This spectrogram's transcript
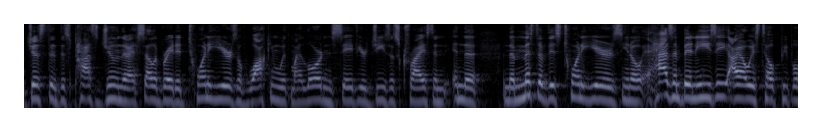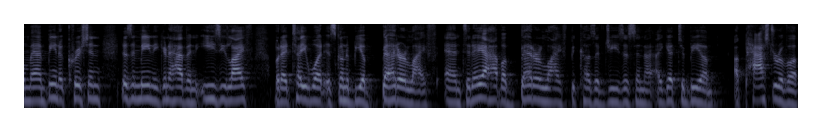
just this past june that i celebrated 20 years of walking with my lord and savior jesus christ and in the in the midst of this 20 years you know it hasn't been easy i always tell people man being a christian doesn't mean you're to have an easy life but i tell you what it's to be a better life and today i have a better life because of jesus and i, I get to be a a pastor of, a,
